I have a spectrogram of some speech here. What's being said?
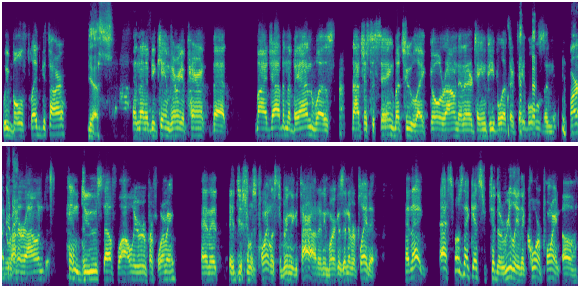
we both played guitar, Yes. and then it became very apparent that my job in the band was not just to sing, but to like go around and entertain people at their tables and, and run around and do stuff while we were performing. And it it just was pointless to bring the guitar out anymore because I never played it. And that I suppose that gets to the really the core point of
